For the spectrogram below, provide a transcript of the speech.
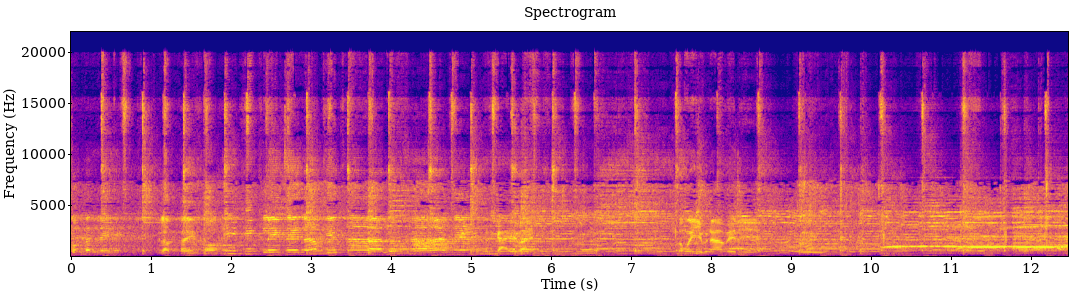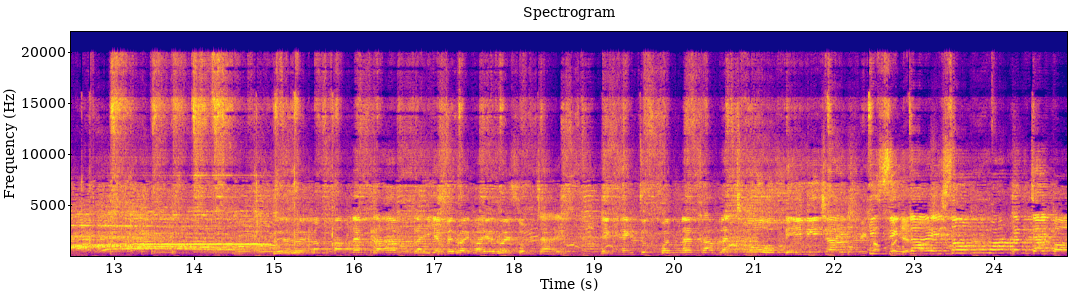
ผมบรรเลงกลับไปขอให้พลิกเพลงเทน้ำเทท่าลูกค้าแน่นไกลไปต้องไปอยู่หน้าเวที นะครับ ใครยังไม่รวยก็ให้รวยสมใจเฮงเฮงทุกคนนะครับ และโชคดีมีชัยคิดสิ่งใดสมหวังตั้งใจปอ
